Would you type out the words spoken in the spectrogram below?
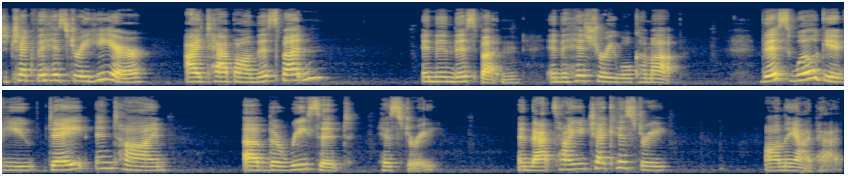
To check the history here, I tap on this button and then this button and the history will come up. This will give you date and time of the recent history. And that's how you check history on the iPad.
